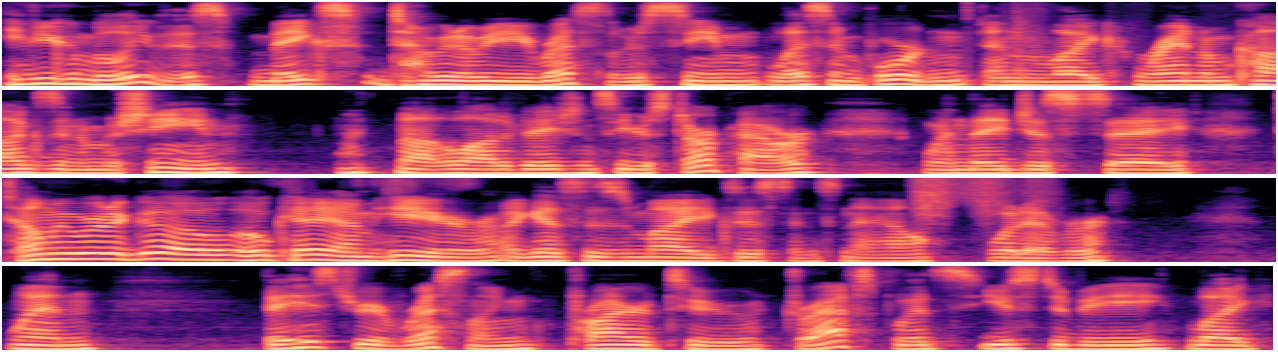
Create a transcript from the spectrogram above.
if you can believe this makes wwe wrestlers seem less important and like random cogs in a machine with not a lot of agency or star power when they just say tell me where to go. Okay i'm here. I guess this is my existence now whatever. When the history of wrestling prior to draft splits used to be like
